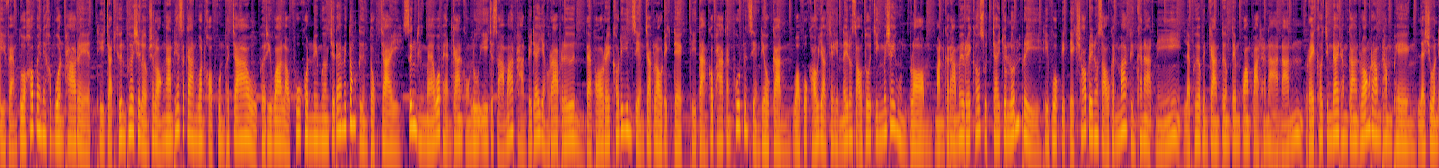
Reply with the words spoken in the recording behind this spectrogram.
4 แฝงตัวเข้าไปในขบวนพาเหรดที่จัดขึ้นเพื่อเฉลิมฉลองงานเทศกาลวันขอบคุณพระเจ้า เพื่อที่ว่าเหล่าผู้คนในเมืองจะได้ไม่ต้องตื่นตกใจ ซึ่งถึงแม้ว่าแผนการของลูอีจะสามารถผ่านไปได้อย่างราบรื่น แต่พอเร็กเขาได้ยินเสียงจากเหล่าเด็ก ๆ ที่ต่างก็พากันพูดเป็นเสียงเดียวกัน ว่าพวกเขาอยากจะเห็นไดโนเสาร์ตัวจริงไม่ใช่หุ่นปลอมมันก็ทำให้เร็กเขาสุดใจจนล้นปรี ที่พวกเด็กๆ ชอบไดโนเสาร์กันมากถึงขนาดนี้ และเพื่อเป็นการเติมเต็มความปรารถนานั้น เร็กเขาจึงได้ทำการร้องรำทำเพลง และชวนเ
